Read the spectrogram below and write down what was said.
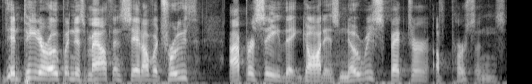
Then Peter opened his mouth and said, Of a truth, I perceive that God is no respecter of persons,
